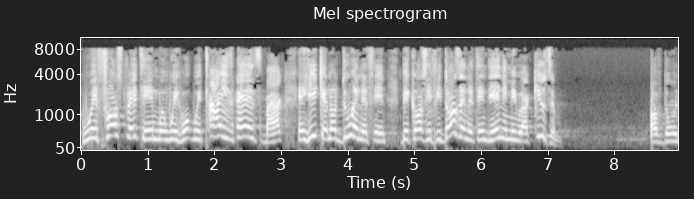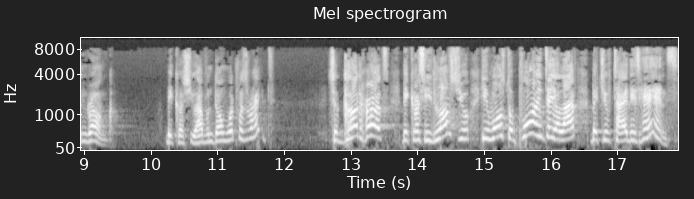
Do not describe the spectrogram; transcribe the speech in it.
We frustrate him when we, we tie his hands back and he cannot do anything because if he does anything, the enemy will accuse him of doing wrong because you haven't done what was right. So God hurts because He loves you. He wants to pour into your life, but you've tied His hands.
